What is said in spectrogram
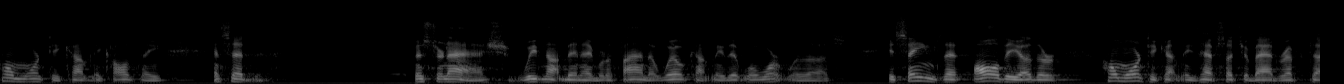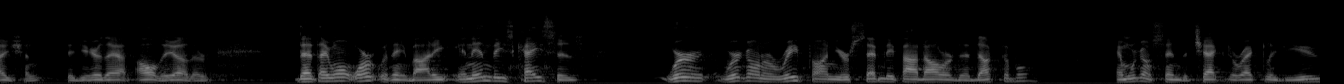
home warranty company called me and said, Mr. Nash, we've not been able to find a well company that will work with us. It seems that all the other home warranty companies have such a bad reputation. Did you hear that? All the other. That they won't work with anybody. And in these cases, we're, we're going to refund your $75 deductible and we're going to send the check directly to you.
